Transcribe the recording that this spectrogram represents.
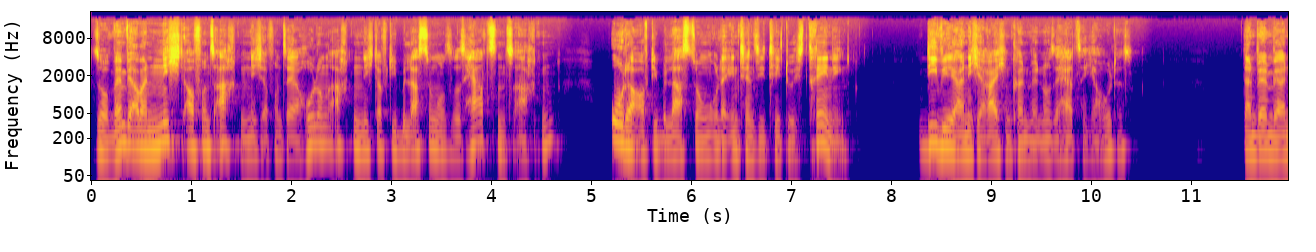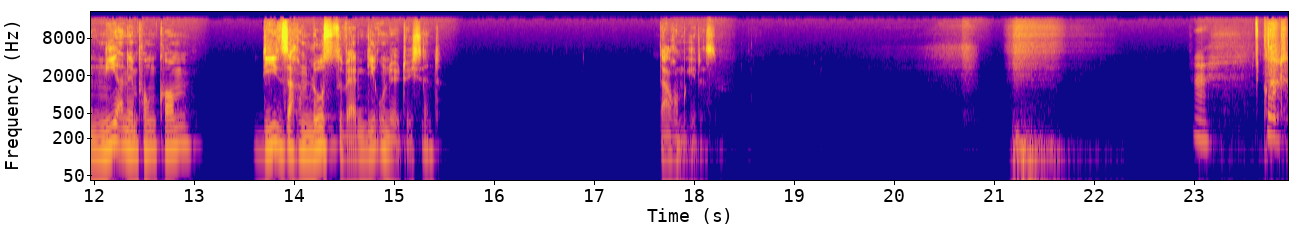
So, wenn wir aber nicht auf uns achten, nicht auf unsere Erholung achten, nicht auf die Belastung unseres Herzens achten oder auf die Belastung oder Intensität durchs Training, die wir ja nicht erreichen können, wenn unser Herz nicht erholt ist, dann werden wir nie an den Punkt kommen, die Sachen loszuwerden, die unnötig sind. Darum geht es. Gut.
